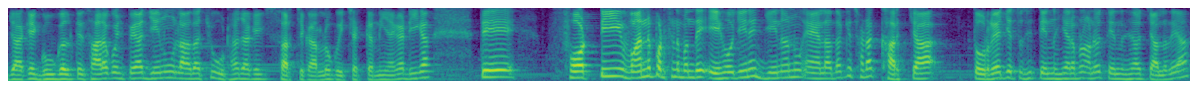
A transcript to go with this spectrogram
ਜਾ ਕੇ ਗੂਗਲ ਤੇ ਸਾਰਾ ਕੁਝ ਪਿਆ, ਜਿਹਨੂੰ ਲੱਗਦਾ ਝੂਠ ਆ, ਜਾ ਕੇ ਸਰਚ ਕਰ ਲਓ, ਕੋਈ ਚੱਕਰ ਨਹੀਂ ਹੈਗਾ, ਠੀਕ ਆ? ਤੇ 41% ਬੰਦੇ ਇਹੋ ਜਿਹੇ ਨੇ, ਜਿਨ੍ਹਾਂ ਨੂੰ ਐ ਲੱਗਦਾ ਕਿ ਸਾਡਾ ਖਰਚਾ ਤੁਰ ਰਿਹਾ, ਜੇ ਤੁਸੀਂ 3000 ਬਣਾ ਰਹੇ ਹੋ 3000 ਚੱਲ ਰਿਹਾ।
